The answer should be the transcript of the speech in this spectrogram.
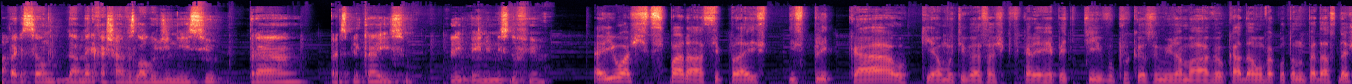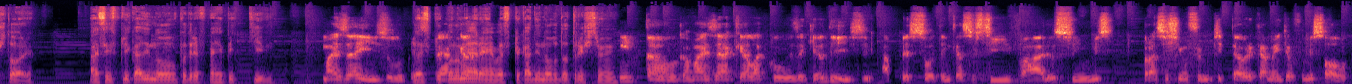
aparição da América Chaves logo de início pra, pra explicar isso. Ali bem no início do filme. Aí é, eu acho que se parasse pra explicar o que é o multiverso, acho que ficaria repetitivo, porque os filmes da Marvel, cada um vai contando um pedaço da história. Aí se explicar de novo, poderia ficar repetitivo. Mas é isso, Lucas. Já explicou é no aquela... Homem-Aranha, vai explicar de novo do Doutor Estranho. Então, Lucas, mas é aquela coisa que eu disse. A pessoa tem que assistir vários filmes para assistir um filme que teoricamente é um filme solo.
